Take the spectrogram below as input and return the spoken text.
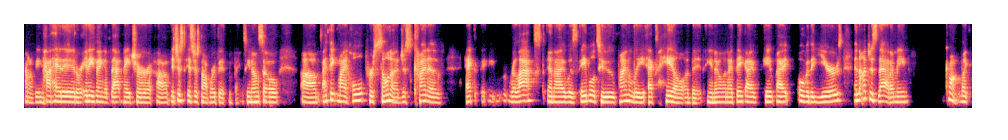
I don't know, being hot headed or anything of that nature. Uh, it's just it's just not worth it and things, you know. So um, I think my whole persona just kind of relaxed and I was able to finally exhale a bit, you know, and I think I've, I, over the years, and not just that, I mean, come on, like,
